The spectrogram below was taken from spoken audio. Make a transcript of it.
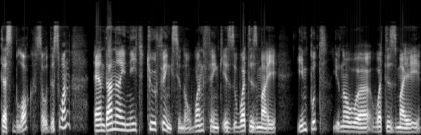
test block. So this one, and then I need two things. You know, one thing is what is my input. You know, uh, what is my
